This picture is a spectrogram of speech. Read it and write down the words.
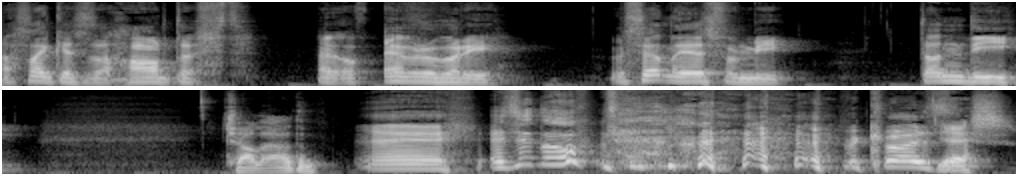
I think is the hardest out of everybody. It certainly is for me. Dundee. Charlie Adam. Uh, is it though? because yes,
